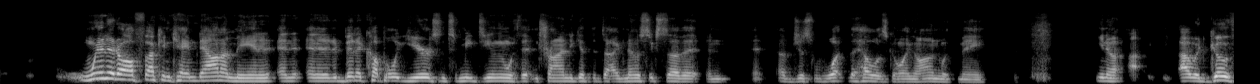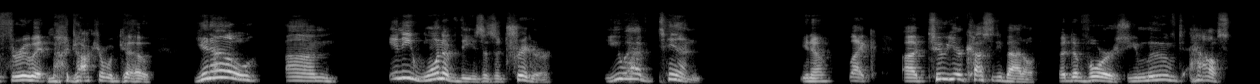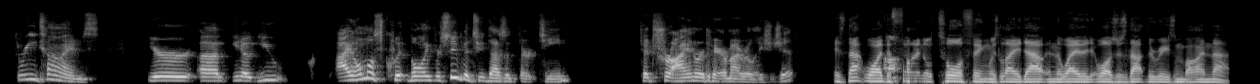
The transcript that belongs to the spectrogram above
when it all fucking came down on me and, and, and it had been a couple of years into me dealing with it and trying to get the diagnosis of it and and of just what the hell was going on with me, you know, I, I would go through it. My doctor would go, you know, um, any one of these is a trigger. You have 10, you know, like a two year custody battle, a divorce, you moved house three times. You're, um, you know, you, I almost quit bowling for soup in 2013 to try and repair my relationship. Is that why the Uh, final tour thing was laid out in the way that it was? Was that the reason behind that?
